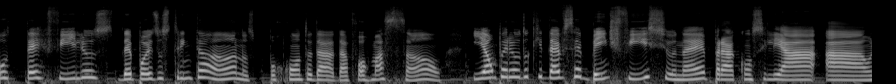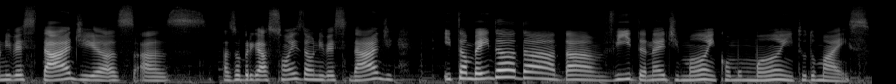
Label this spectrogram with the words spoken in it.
por ter filhos depois dos 30 anos, por conta da, da formação. E é um período que deve ser bem difícil, né, para conciliar a universidade, as, as, as obrigações da universidade e também da, da, da vida, né, de mãe, como mãe e tudo mais.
